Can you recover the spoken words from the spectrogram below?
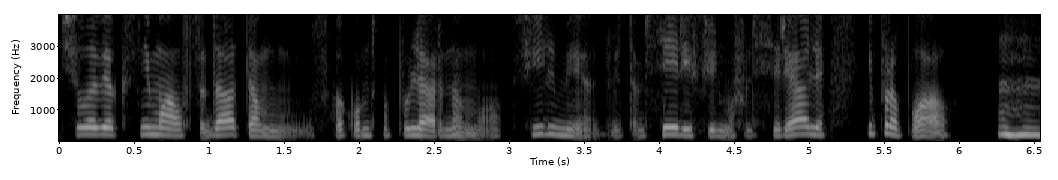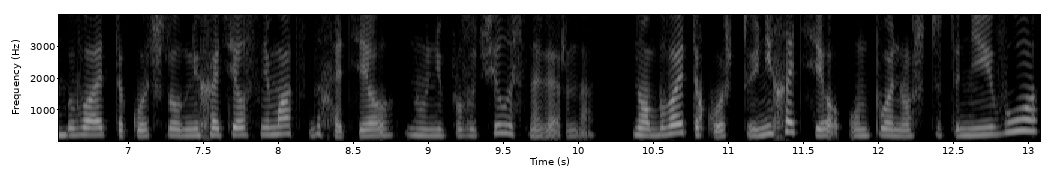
человек человек снимался, да, там в каком-то популярном фильме, или там серии фильмов или сериале, и пропал. Угу. Бывает такое, что он не хотел сниматься, да хотел. Ну, не получилось, наверное. Ну, а бывает такое, что и не хотел. Он понял, что это не его,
